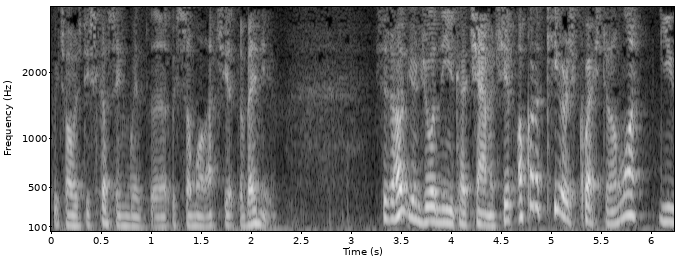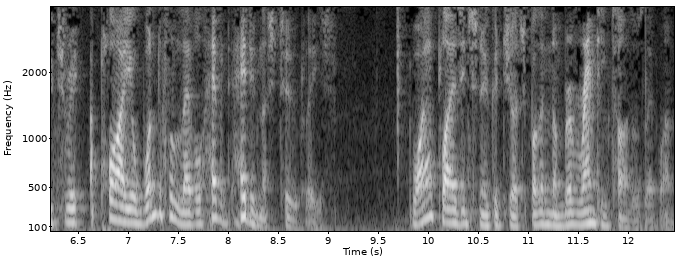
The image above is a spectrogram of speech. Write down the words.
which I was discussing with uh, with someone actually at the venue. He says, I hope you're enjoying the UK Championship. I've got a curious question I'd like you to re- apply your wonderful level headedness to, please. Why are players in snooker judged by the number of ranking titles they've won?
